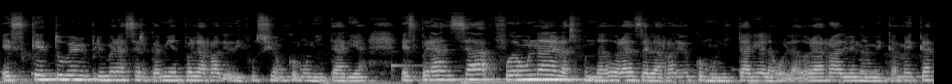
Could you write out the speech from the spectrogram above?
es que tuve mi primer acercamiento a la radiodifusión comunitaria. Esperanza fue una de las fundadoras de la radio comunitaria, la Voladora Radio en Amecameca,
